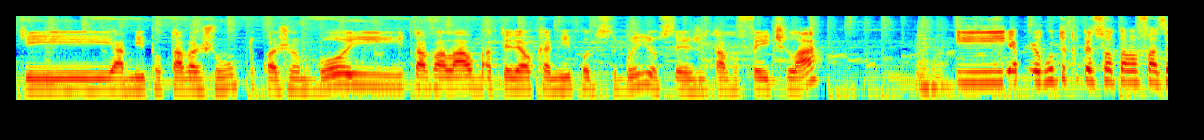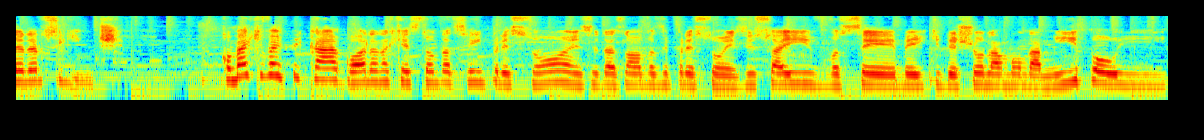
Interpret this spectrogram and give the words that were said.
Que a Meeple tava junto com a Jambô e tava lá o material que a Meeple distribui, ou seja, tava feito lá. Uhum. E a pergunta que o pessoal tava fazendo era o seguinte: Como é que vai ficar agora na questão das reimpressões e das novas impressões? Isso aí você meio que deixou na mão da Meeple e,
